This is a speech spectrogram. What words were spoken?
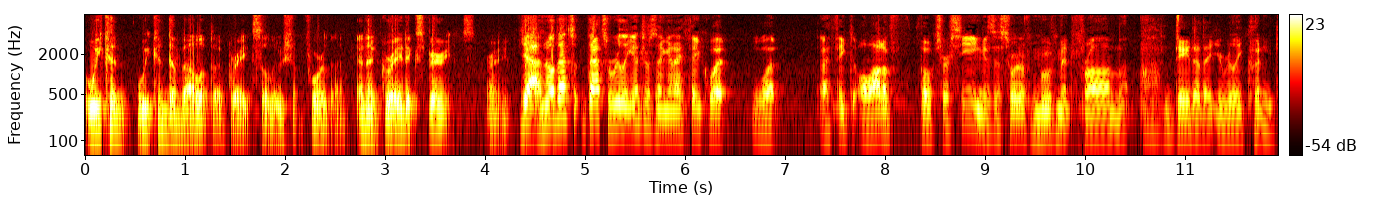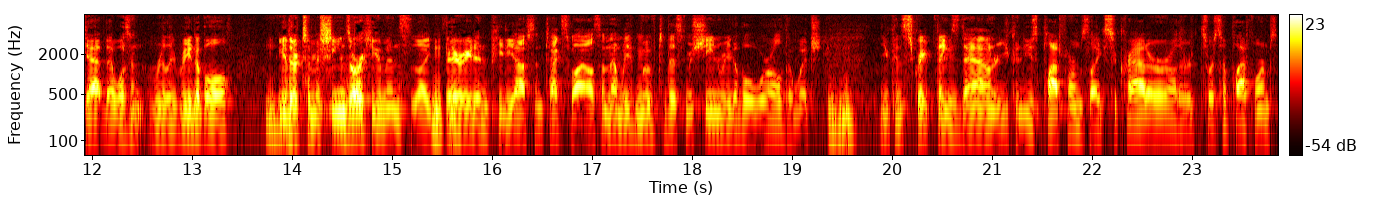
we can we can develop a great solution for them and a great experience right yeah no that's that's really interesting and i think what what i think a lot of folks are seeing is a sort of movement from data that you really couldn't get that wasn't really readable mm-hmm. either to machines or humans like mm-hmm. buried in pdfs and text files and then we've moved to this machine readable world in which mm-hmm. you can scrape things down or you can use platforms like socrata or other sorts of platforms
